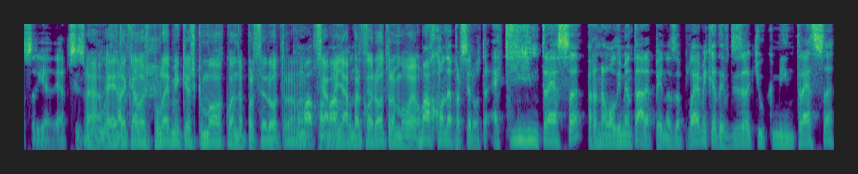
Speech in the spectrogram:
Seria, é preciso... Não, é daquelas polémicas que morre quando aparecer outra, não? É? Morre, Se amanhã morre, aparecer quando, outra, morreu. Morre quando aparecer outra. Aqui interessa, para não alimentar apenas a polémica, devo dizer aqui o que me interessa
